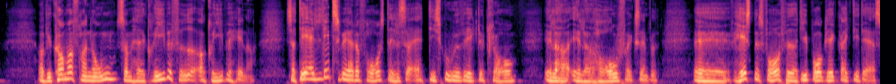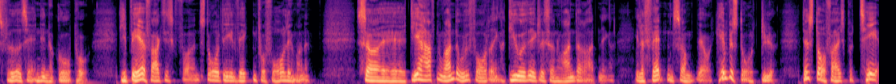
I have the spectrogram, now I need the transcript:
Og vi kommer fra nogen, som havde gribefødder og gribehænder. Så det er lidt svært at forestille sig, at de skulle udvikle kloge eller, eller hove for eksempel. Øh, hestenes forfædre, de brugte ikke rigtig deres fødder til andet end at gå på. De bærer faktisk for en stor del vægten på forlemmerne. Så øh, de har haft nogle andre udfordringer. De udviklede sig nogle andre retninger. Elefanten, som er jo et kæmpestort dyr, den står faktisk på tær.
